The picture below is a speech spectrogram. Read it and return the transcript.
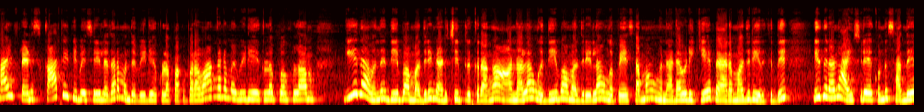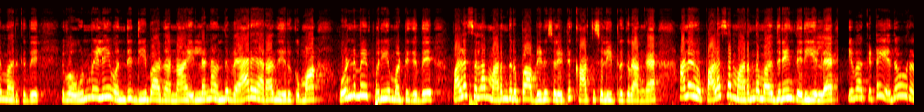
ஹாய் ஃப்ரெண்ட்ஸ் கார்த்தி தீப சீரியலில் தான் நம்ம இந்த வீடியோக்குள்ளே பார்க்க போகிறோம் வாங்க நம்ம வீடியோக்குள்ளே போகலாம். கீதா வந்து தீபா மாதிரி நடிச்சிட்டு இருக்கிறாங்க. ஆனாலும் அவங்க தீபா மாதிரிலாம் அவங்க பேசாமல் அவங்க நடவடிக்கையே வேறு மாதிரி இருக்குது. இதனால ஐஸ்வர்யாவுக்கு வந்து சந்தேகமாக இருக்குது. இவள் உண்மையிலேயே வந்து தீபா தானா? இல்லைன்னா வந்து வேறு யாராவது இருக்குமா? ஒன்றுமே புரிய மாட்டேங்குது. பழசெல்லாம் மறந்துருப்பா அப்படின்னு சொல்லிட்டு காத்து சொல்லிட்டு இருக்கிறாங்க. ஆனால் இவள் பழசை மறந்த மாதிரியும் தெரியல. இவகிட்ட ஏதோ ஒரு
